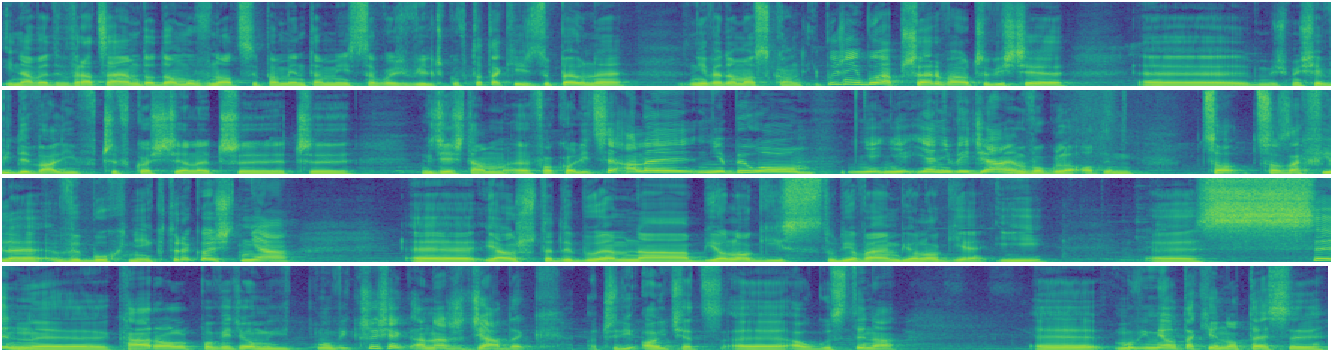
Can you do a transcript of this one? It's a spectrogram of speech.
i nawet wracałem do domu w nocy, pamiętam miejscowość Wilczków. To takie zupełne nie wiadomo skąd. I później była przerwa, oczywiście yy, myśmy się widywali czy w kościele, czy, czy gdzieś tam e, w okolicy, ale nie było, nie, nie, ja nie wiedziałem w ogóle o tym, co, co za chwilę wybuchnie. I któregoś dnia e, ja już wtedy byłem na biologii, studiowałem biologię i e, syn Karol powiedział mi, mówi Krzysiek, a nasz dziadek, czyli ojciec Augustyna, mówi, miał takie notesy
